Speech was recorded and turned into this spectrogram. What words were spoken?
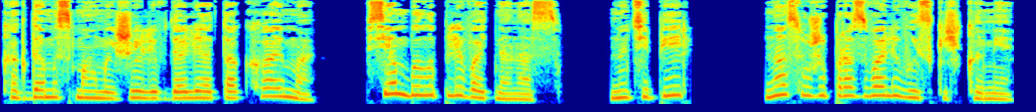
Когда мы с мамой жили вдали от Акхайма, всем было плевать на нас. Но теперь нас уже прозвали выскочками.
